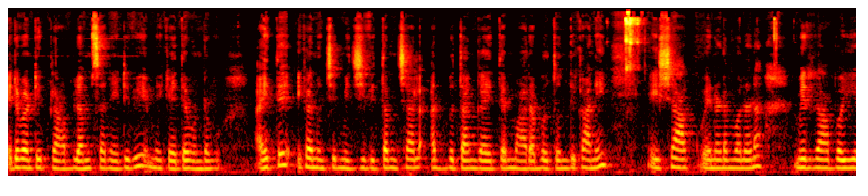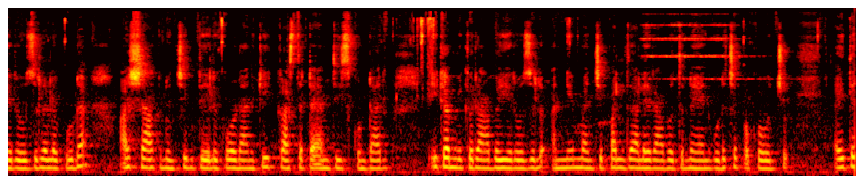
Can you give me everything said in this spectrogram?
ఎటువంటి ప్రాబ్లమ్స్ అనేటివి మీకైతే ఉండవు. అయితే ఇక నుంచి మీ జీవితం చాలా అద్భుతంగా అయితే మారబోతుంది. కానీ ఈ షాక్ వినడం వలన మీరు రాబోయే రోజులలో కూడా ఆ షాక్ నుంచి తేలుకోవడానికి కాస్త టైం తీసుకుంటారు. ఇక మీకు రాబోయే రోజులు అన్ని మంచి ఫలితాలే రాబోతున్నాయని కూడా చెప్పుకోవచ్చు. అయితే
